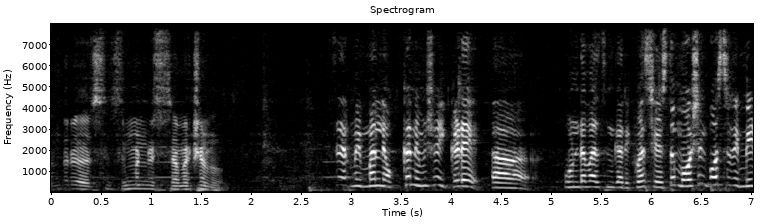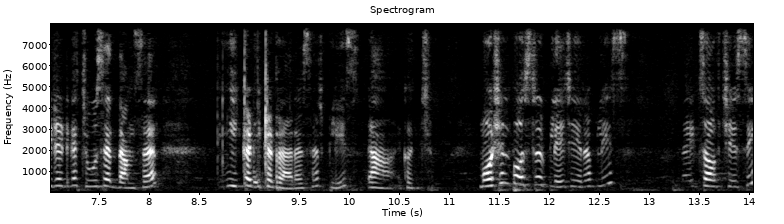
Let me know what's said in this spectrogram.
అందరూ సినిమా సమక్షంలో. సార్ మిమ్మల్ని ఒక్క నిమిషం ఇక్కడే ఉండవలసిందిగా రిక్వెస్ట్ చేస్తూ మోషన్ పోస్టర్ ఇమీడియట్గా చూసేద్దాం సార్. ఇక్కడ ఇక్కడ రారా సార్ ప్లీజ్ కొంచెం. మోషన్ పోస్టర్ ప్లే చేయరా ప్లీజ్ లైట్స్ ఆఫ్ చేసి.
